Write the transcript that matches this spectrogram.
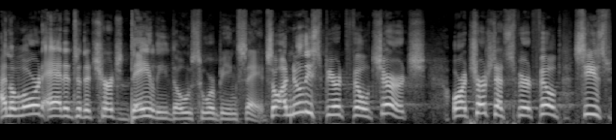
and the Lord added to the church daily those who were being saved. So a newly spirit filled church, or a church that's spirit filled, sees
